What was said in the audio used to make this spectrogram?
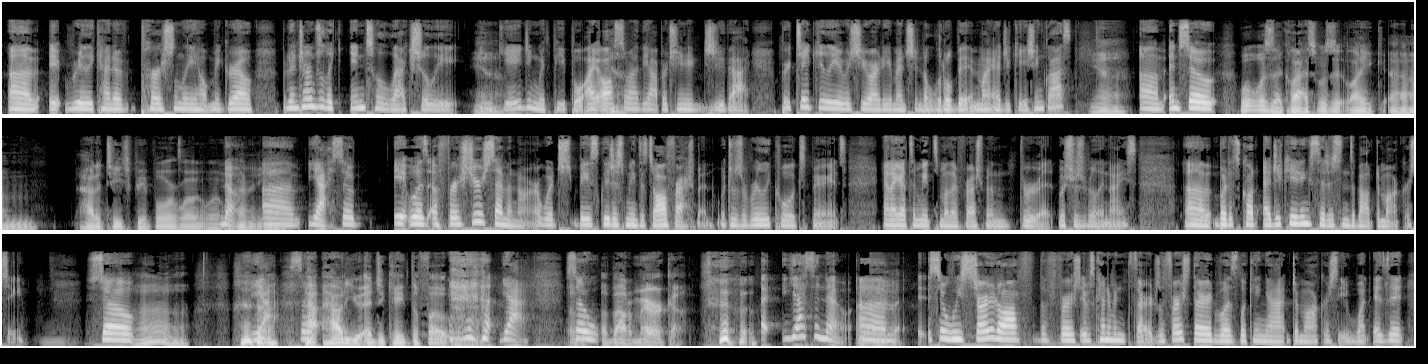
Yeah. Um, it really kind of personally helped me grow. But in terms of like intellectually Yeah. engaging with people, I also had the opportunity to do that, particularly which you already mentioned a little bit in my education class. Yeah. Um, and so What was the class? Was it like um, how to teach people or what? what no, kind of, yeah. um, yeah. So it was a first year seminar, which basically just means it's all freshmen, which was a really cool experience. And I got to meet some other freshmen through it, which was really nice. Um, but it's called Educating Citizens About Democracy. So ah. yeah, so how, how do you educate the folk yeah, so about America? Uh, yes and no. Yeah, um, So we started off the first, it was kind of in thirds. The first third was looking at democracy. What is it?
